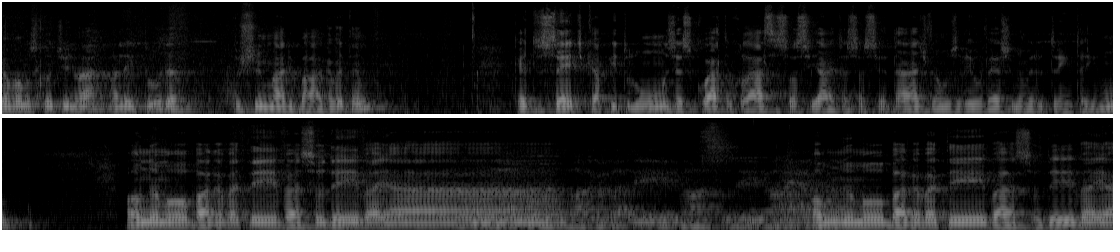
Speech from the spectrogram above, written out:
Então vamos continuar a leitura do Srimad Bhagavatam, canto 7, capítulo 11, as quatro classes sociais da sociedade. Vamos ler o verso número 31. Om Namo Bhagavate Vasudevaya. Om Namo Bhagavate Vasudevaya.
